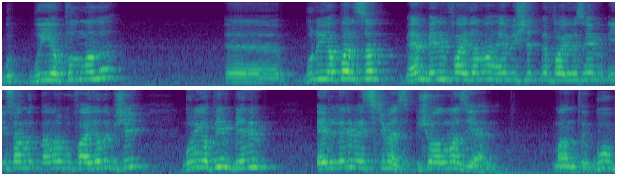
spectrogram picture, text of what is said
Bu, bu yapılmalı. Ee, bunu yaparsam hem benim faydama hem işletme faydası hem insanlık namına bu faydalı bir şey. Bunu yapayım benim ellerim eskimez. Bir şey olmaz yani. Mantığı. Bu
